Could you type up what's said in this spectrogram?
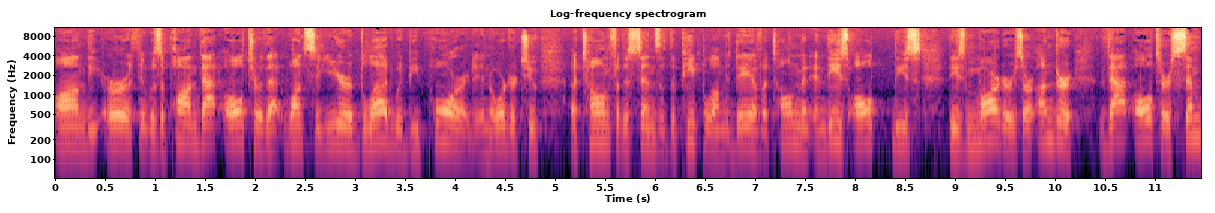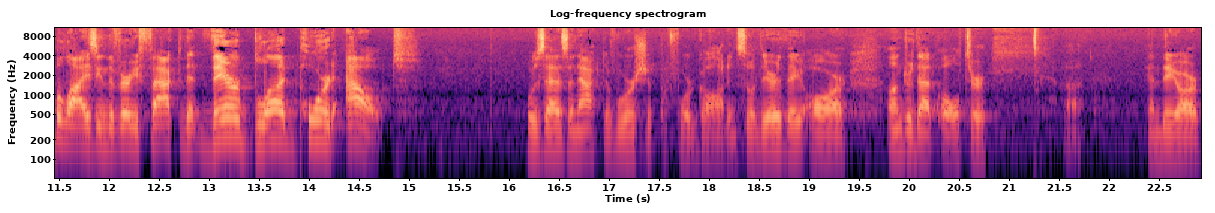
on the earth. It was upon that altar that once a year blood would be poured in order to atone for the sins of the people on the Day of Atonement. And these, all, these, these martyrs are under that altar, symbolizing the very fact that their blood poured out was as an act of worship before God. And so there they are under that altar and they are,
